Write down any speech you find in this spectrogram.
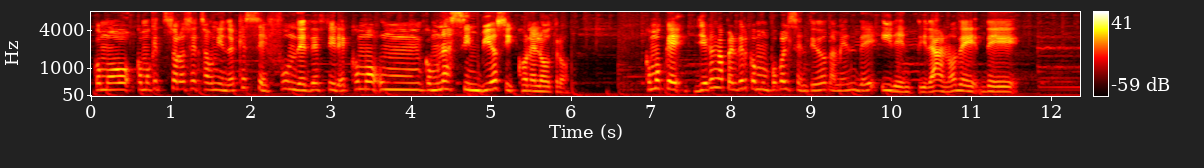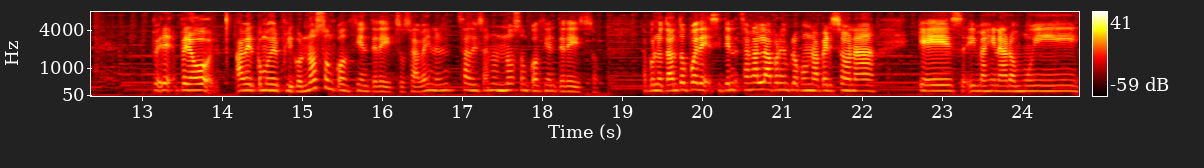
como, como que solo se está uniendo, es que se funde, es decir, es como, un, como una simbiosis con el otro como que llegan a perder como un poco el sentido también de identidad, ¿no? De, pero, a ver, ¿cómo te explico? No son conscientes de esto, ¿sabes? En el estado insano no son conscientes de eso. por lo tanto, puede, si están al lado, por ejemplo, con una persona que es, imaginaros, muy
